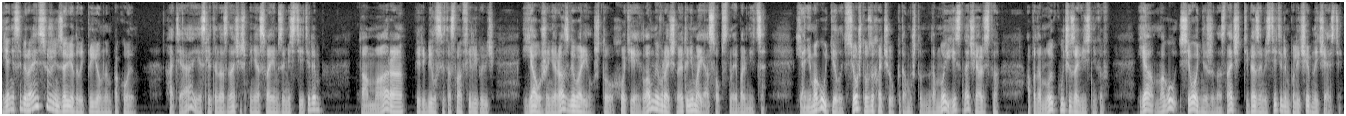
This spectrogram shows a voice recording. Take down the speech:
я не собираюсь всю жизнь заведовать приемным покоем. Хотя, если ты назначишь меня своим заместителем... Тамара, перебил Святослав Филиппович, я уже не раз говорил, что хоть я и главный врач, но это не моя собственная больница. Я не могу делать все, что захочу, потому что надо мной есть начальство, а подо мной куча завистников. Я могу сегодня же назначить тебя заместителем по лечебной части,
